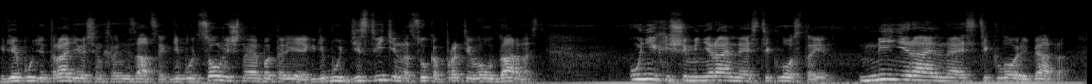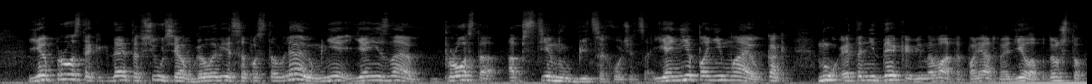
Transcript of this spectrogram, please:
где будет радиосинхронизация, где будет солнечная батарея, где будет действительно, сука, противоударность. У них еще минеральное стекло стоит. Минеральное стекло, ребята. Я просто, когда это все у себя в голове сопоставляю, мне, я не знаю, просто об стену убиться хочется. Я не понимаю, как, ну, это не Дека виновата, понятное дело, потому что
